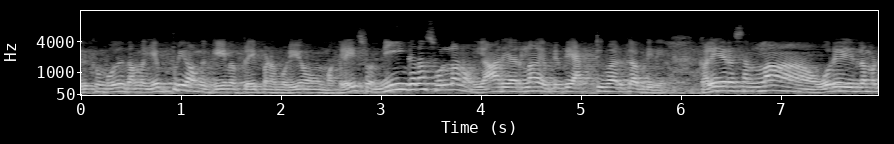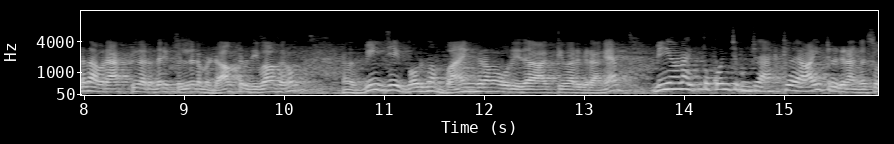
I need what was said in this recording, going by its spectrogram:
இருக்கும்போது நம்ம எப்படி அவங்க கேமை ப்ளே பண்ண முடியும் மக்களே? ஸோ நீங்கள் தான் சொல்லணும். யார் யாரெல்லாம் எப்படி எப்படி ஆக்டிவாக இருக்கா அப்படின்னு. கலையரசன்லாம் ஒரே இதில் மட்டும் தான் அவர் ஆக்டிவாக இருந்தார். இப்போ இல்லை நம்ம டாக்டர் திவாகரும் நம்ம விஜய் பவர் தான் பயங்கரமாக ஒரு இதாக ஆக்டிவாக இருக்கிறாங்க. வியானா இப்போ கொஞ்சம் கொஞ்சம் ஆக்டிவாக ஆகிட்டு இருக்கிறாங்க. ஸோ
